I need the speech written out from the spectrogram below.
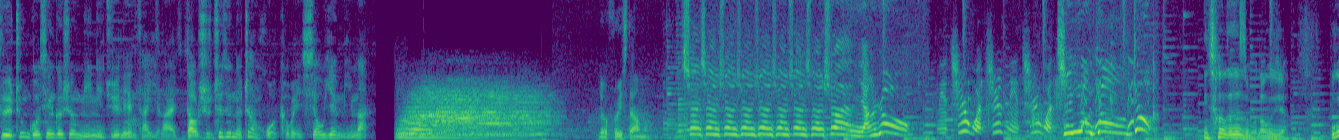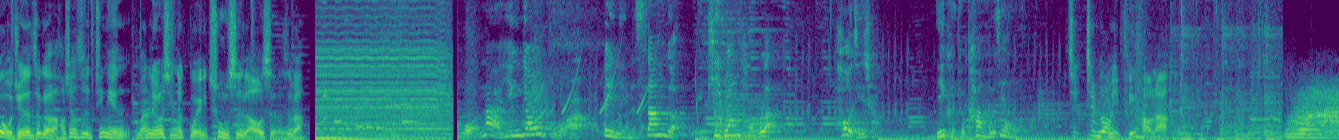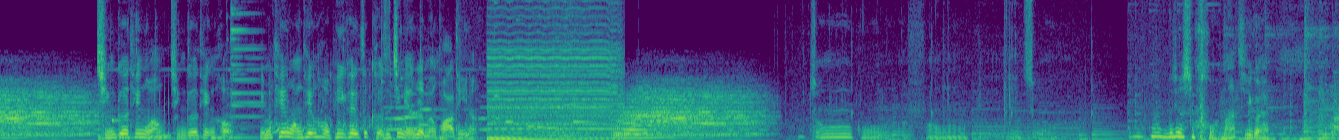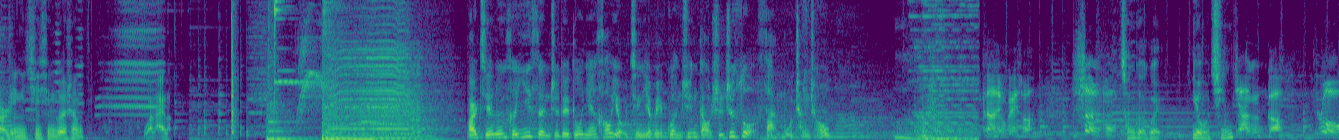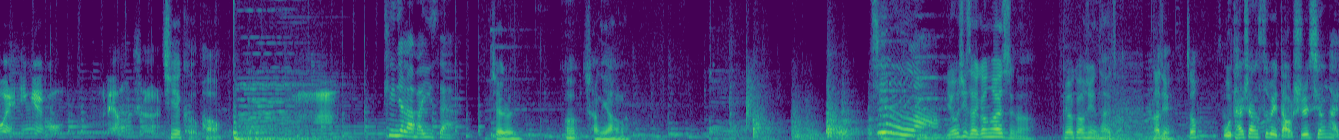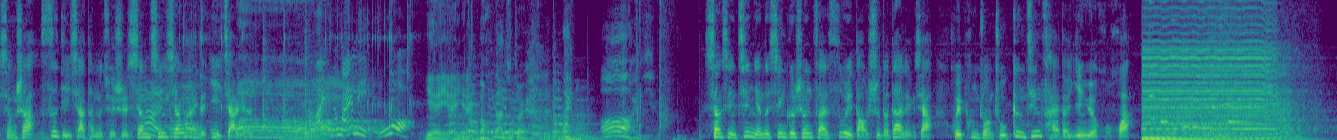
自中国新歌声迷你剧连载以来，导师之间的战火可谓硝烟弥漫。有 freestyle 吗？涮涮涮涮涮涮涮涮涮羊肉，你吃我吃 你吃我吃又又又。你唱的是什么东西啊？不过我觉得这个好像是今年蛮流行的鬼畜式老舍，是吧？我那英腰果被你们三个给剃光头了，后几场你可就看不见我了。见见不到你挺好的、啊。情歌天王、情歌天后，你们天王天后 PK，这可是今年热门话题呢。中国风鼻祖，那不就是我吗？奇怪。二零一七新歌声，我来了。而杰伦和伊森这对多年好友，竟也为冠军导师之作反目成仇。那我跟你说，胜负诚可贵，友情价更高，若为音乐故，两者皆可抛。听见了吧，伊森？杰伦，嗯，成样了。进了。游戏才刚开始呢，不要高兴得太早。大姐，走。舞台上四位导师相爱相杀，私底下他们却是相亲相爱的一家人。我们来给他买礼物。耶耶耶！哦，那就对了。来，哦。相信今年的新歌声在四位导师的带领下，会碰撞出更精彩的音乐火花。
